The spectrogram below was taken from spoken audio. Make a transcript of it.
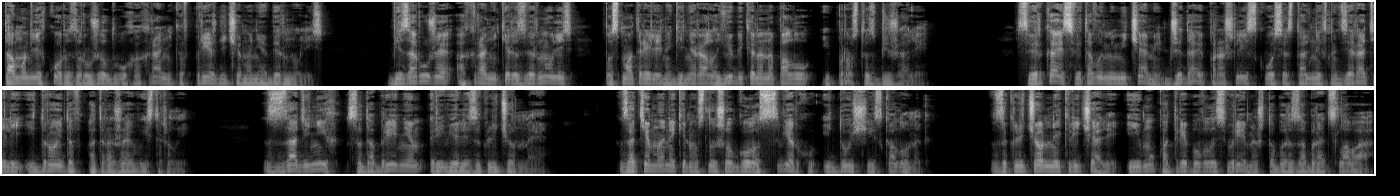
Там он легко разоружил двух охранников, прежде чем они обернулись. Без оружия охранники развернулись, посмотрели на генерала Юбикина на полу и просто сбежали. Сверкая световыми мечами, джедаи прошли сквозь остальных надзирателей и дроидов, отражая выстрелы. Сзади них с одобрением ревели заключенные. Затем Энакин услышал голос сверху, идущий из колонок. Заключенные кричали, и ему потребовалось время, чтобы разобрать слова.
